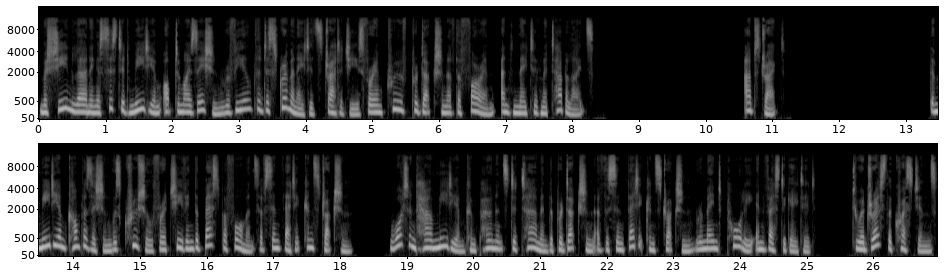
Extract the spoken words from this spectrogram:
Machine Learning Assisted Medium Optimization revealed the discriminated strategies for improved production of the foreign and native metabolites. Abstract The medium composition was crucial for achieving the best performance of synthetic construction. What and how medium components determined the production of the synthetic construction remained poorly investigated. To address the questions,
